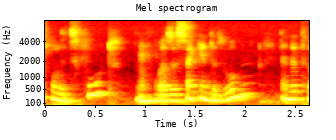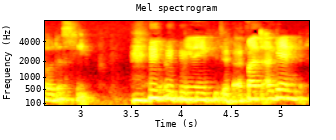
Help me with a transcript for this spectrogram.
of all it's food Mhm. of course the second is woman and the third is sleep You know, meaning but again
